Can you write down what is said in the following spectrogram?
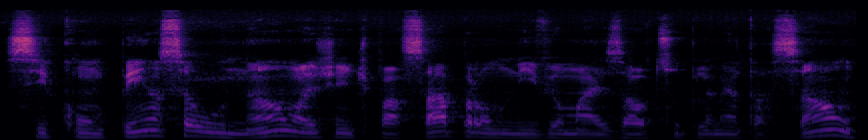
se compensa ou não a gente passar para um nível mais alto de suplementação,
